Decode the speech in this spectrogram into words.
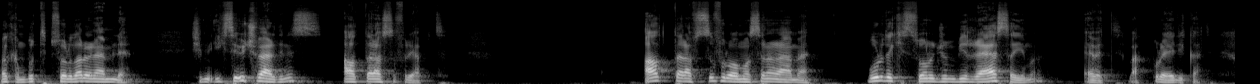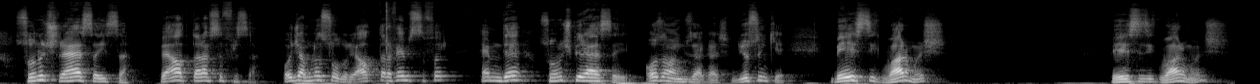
Bakın bu tip sorular önemli. Şimdi x'e 3 verdiniz. Alt taraf 0 yaptı. Alt taraf 0 olmasına rağmen buradaki sonucun bir reel sayı mı? Evet bak buraya dikkat. Sonuç reel sayıysa ve alt taraf sıfırsa. Hocam nasıl olur ya? Alt taraf hem sıfır hem de sonuç bir reel sayı. O zaman güzel kardeşim diyorsun ki belirsizlik varmış. Belirsizlik varmış.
